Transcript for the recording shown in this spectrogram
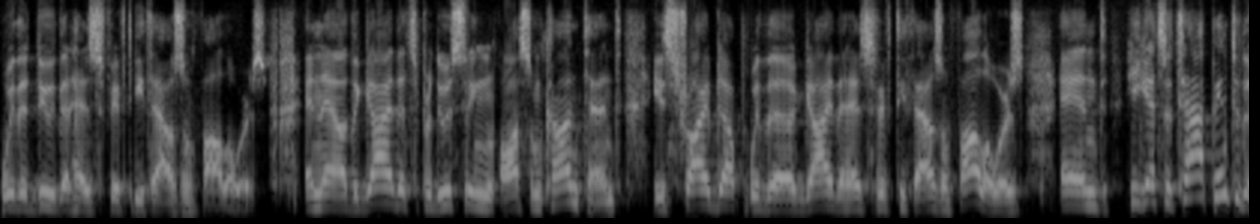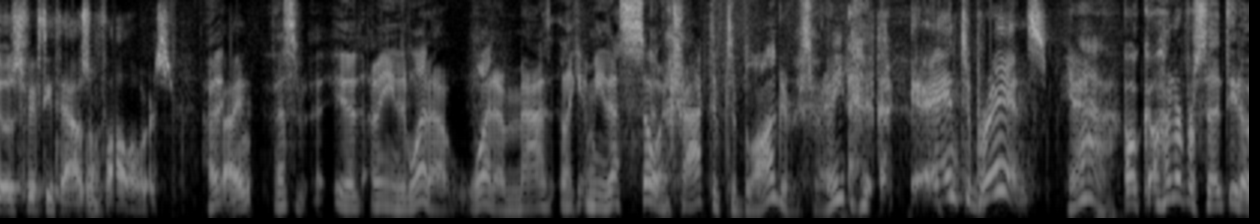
with a dude that has 50,000 followers. And now the guy that's producing awesome content is tribed up with a guy that has 50,000 followers, and he gets to tap into those 50,000 followers, I, right? That's I mean what a what a mass like I mean that's so attractive to bloggers, right? And to brands. Yeah. Oh, 100%. You know,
